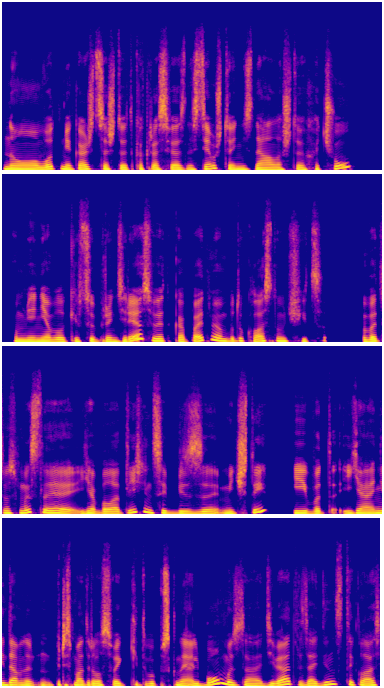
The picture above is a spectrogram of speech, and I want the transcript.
Но вот мне кажется, что это как раз связано с тем, что я не знала, что я хочу. У меня не было каких-то супер интересов, я такая, поэтому я буду классно учиться. В этом смысле я была отличницей без мечты. И вот я недавно пересматривала свои какие-то выпускные альбомы за 9, за 11 класс.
